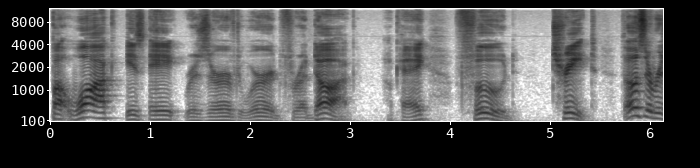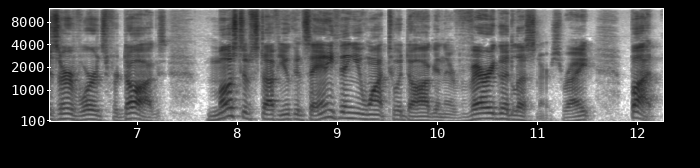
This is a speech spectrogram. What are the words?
But walk is a reserved word for a dog, okay? Food, treat, those are reserved words for dogs. Most of stuff, you can say anything you want to a dog, and they're very good listeners, right? But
